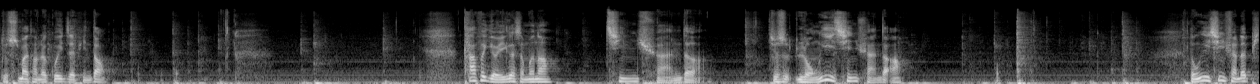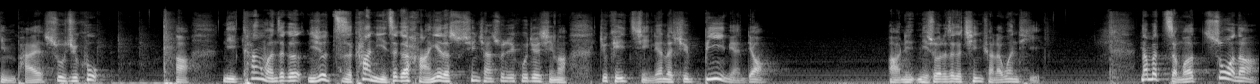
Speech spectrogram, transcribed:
就速卖通的规则频道，它会有一个什么呢？侵权的。就是容易侵权的啊，容易侵权的品牌数据库啊，你看完这个，你就只看你这个行业的侵权数据库就行了，就可以尽量的去避免掉啊，你你说的这个侵权的问题。那么怎么做呢？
